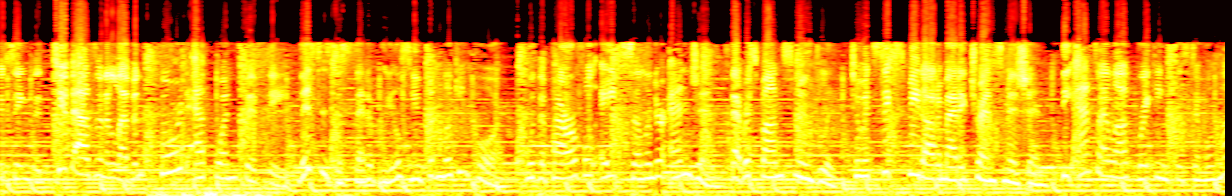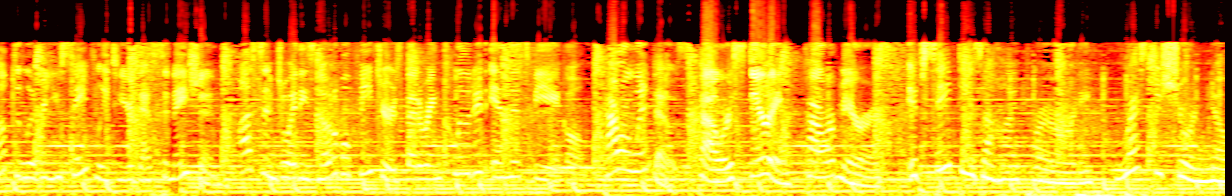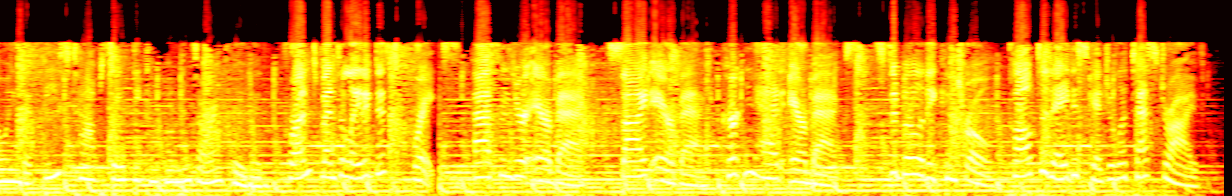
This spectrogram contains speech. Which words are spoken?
Introducing the 2011 Ford F-150. This is the set of wheels you've been looking for. With a powerful eight-cylinder engine that responds smoothly to its six-speed automatic transmission. The anti-lock braking system will help deliver you safely to your destination. Plus, enjoy these notable features that are included in this vehicle. Power windows, power steering, power mirrors. If safety is a high priority, rest assured knowing that these top safety components are included. Front ventilated disc brakes, passenger airbag, side airbag, curtain head airbags, stability control. Call today to schedule a test drive.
